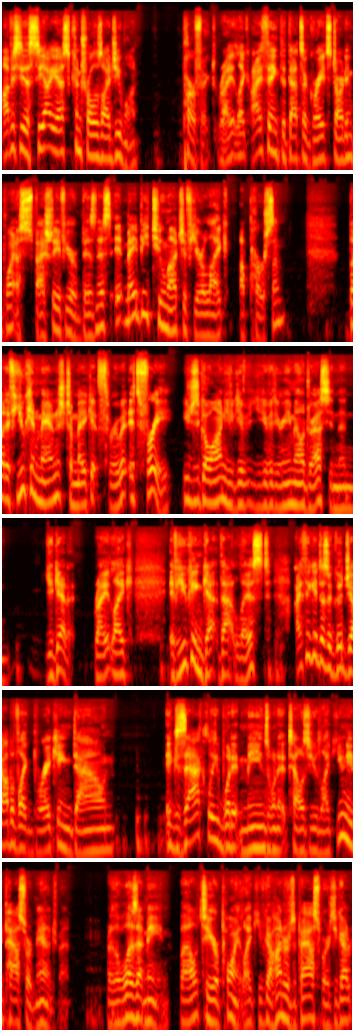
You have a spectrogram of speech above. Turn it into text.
obviously the cis controls ig1 perfect right? Like i think that that's a great starting point especially if you're a business. It may be too much if you're like a person but if you can manage to make it through it it's free. You just go on you give you give it your email address and then you get it right? Like if you can get that list, I think it does a good job of like breaking down exactly what it means when it tells you like you need password management. Right? What does that mean? Well, to your point, like you've got hundreds of passwords, you got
